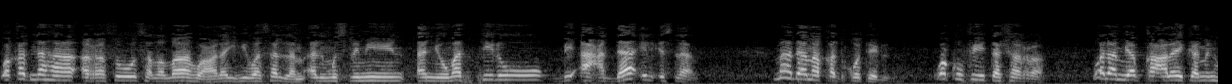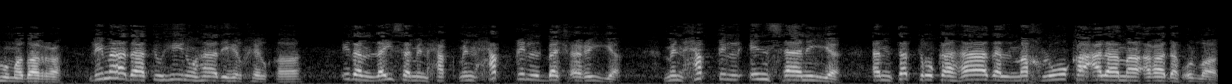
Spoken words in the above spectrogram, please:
وقد نهى الرسول صلى الله عليه وسلم المسلمين أن يمثلوا بأعداء الإسلام. ما دام قد قتل وكفيت شره ولم يبق عليك منه مضرة. لماذا تهين هذه الخلقة؟ إذا ليس من حق من حق البشرية من حق الإنسانية أن تترك هذا المخلوق على ما أراده الله.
